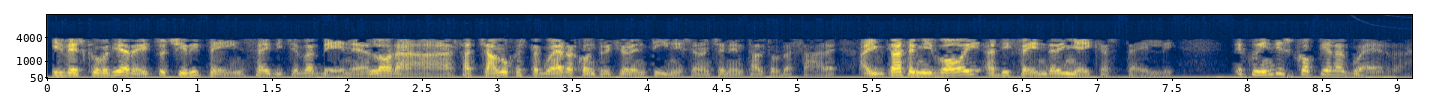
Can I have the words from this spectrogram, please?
il vescovo di Arezzo ci ripensa e dice va bene, allora facciamo questa guerra contro i fiorentini se non c'è nient'altro da fare, aiutatemi voi a difendere i miei castelli. E quindi scoppia la guerra.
